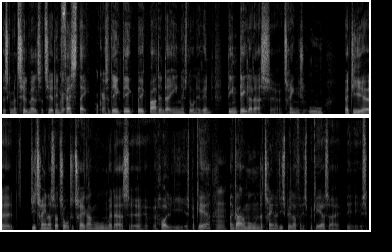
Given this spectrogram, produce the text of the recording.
Det skal man tilmelde sig til, og det er Okay. en fast dag. Okay. Altså, det, er ikke, det, er ikke, det er ikke bare den der enestående event. Det er en del af deres øh, træningsuge, at de, øh, de træner så to til tre gange om ugen med deres øh, hold i Esbjerg, Mm. og en gang om ugen, der træner de spillere fra Esbjerg så øh, FCK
